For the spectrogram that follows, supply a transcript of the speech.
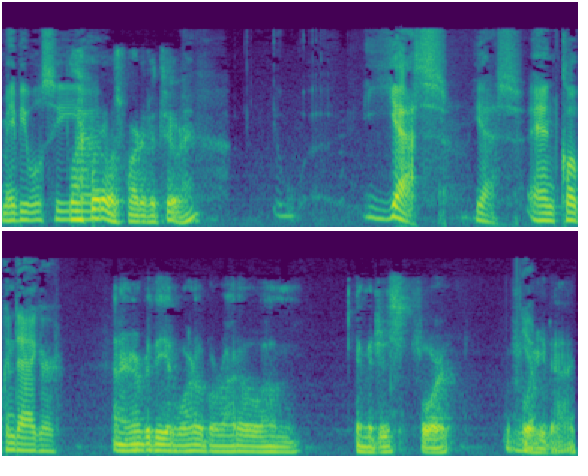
Maybe we'll see. Black uh, Widow was part of it too, right? Yes, yes, and Cloak and Dagger. And I remember the Eduardo Bejarano um, images for it before yep. he died.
